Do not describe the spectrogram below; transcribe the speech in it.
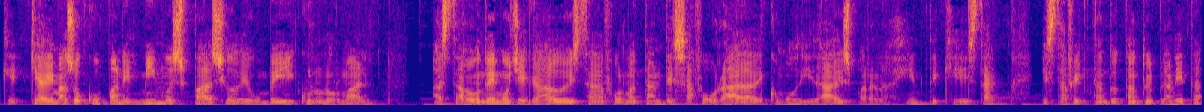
que, que además ocupan el mismo espacio de un vehículo normal hasta dónde hemos llegado de esta forma tan desaforada de comodidades para la gente que está, está afectando tanto el planeta.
